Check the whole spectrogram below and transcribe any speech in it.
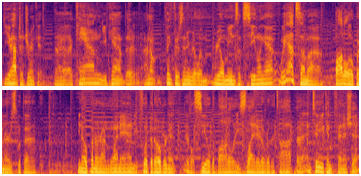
you have to drink it. Uh, a can, you can't. There, I don't think there's any real real means of sealing it. We had some uh, bottle openers with a you open opener on one end. You flip it over and it it'll seal the bottle. You slide it over the top uh, until you can finish it.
